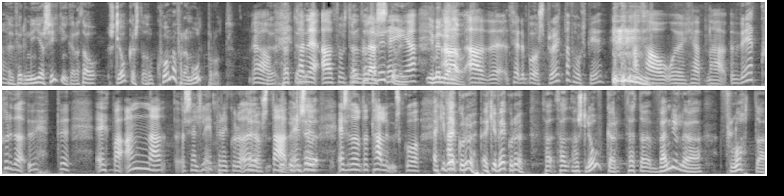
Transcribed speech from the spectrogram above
fyrir nýja síkingar að þá sljókast að þú koma fram útbrót Já, eh, þetta, þannig að þú ert að segja að, að þeir eru búið að spröyta fólki að þá uh, hérna, vekur það upp eitthvað annað sem leipir einhverju öðru á eh, stað eins og, þú ert að tala um sko, ekki vekur upp, ekki vekur upp. Þa, það, það sljókar þetta venjulega flotta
